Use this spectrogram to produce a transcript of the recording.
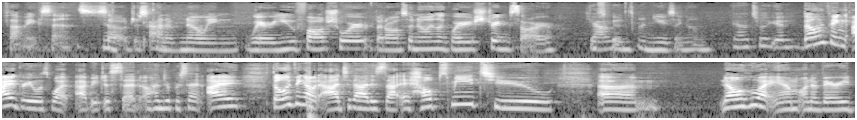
If that makes sense. So just Yeah. kind of knowing where you fall short, but also knowing like where your strengths are yeah good. and using them. Yeah, it's really good. The only thing I agree with what Abby just said, 100%. I the only thing I would add to that is that it helps me to um, know who I am on a very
